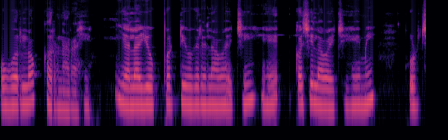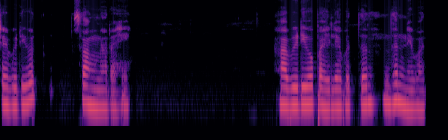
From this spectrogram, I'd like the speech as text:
ओव्हरलॉक करणार आहे. याला योगपट्टी वगैरे लावायची हे कशी लावायची हे मी पुढच्या व्हिडिओत सांगणार आहे. हा व्हिडिओ पाहिल्याबद्दल धन्यवाद.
